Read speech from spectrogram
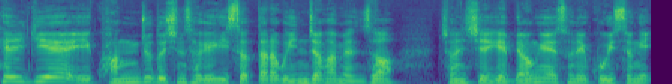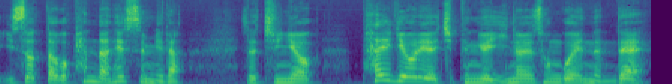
헬기에 이 광주 도심 사격이 있었다라고 인정하면서 전 씨에게 명예훼손의 고의성이 있었다고 판단했습니다. 그래서 징역 8개월의 집행유예 2년을 선고했는데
